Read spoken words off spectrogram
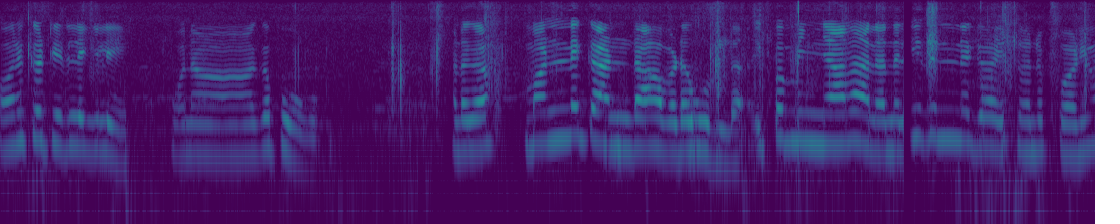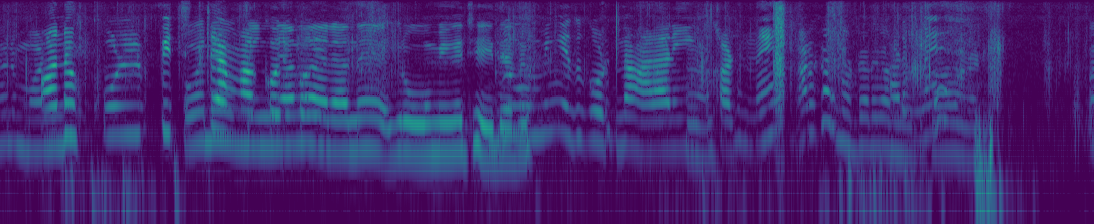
ഓനെ കെട്ടിയിട്ടില്ലെങ്കിലേ ഓനാകെ പോകും. അടക മണ്ണ് കണ്ട അവിടെ ഉരുള. ഇപ്പൊ പണി. മിഞ്ഞാന്നാലാന്ന് ഗ്രൂമിങ് ചെയ്തത്. ആ.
